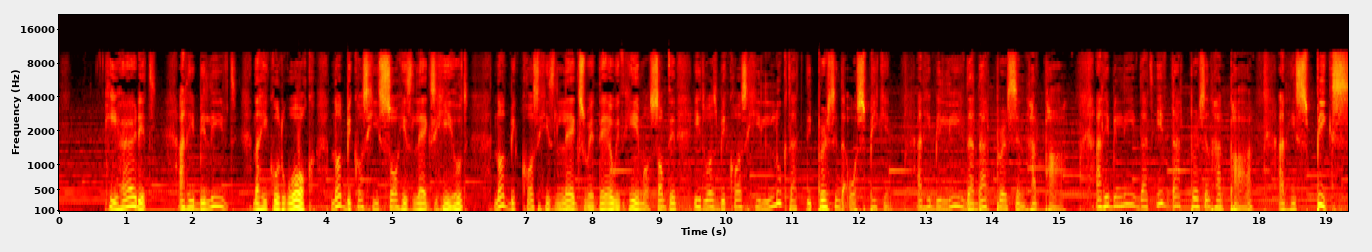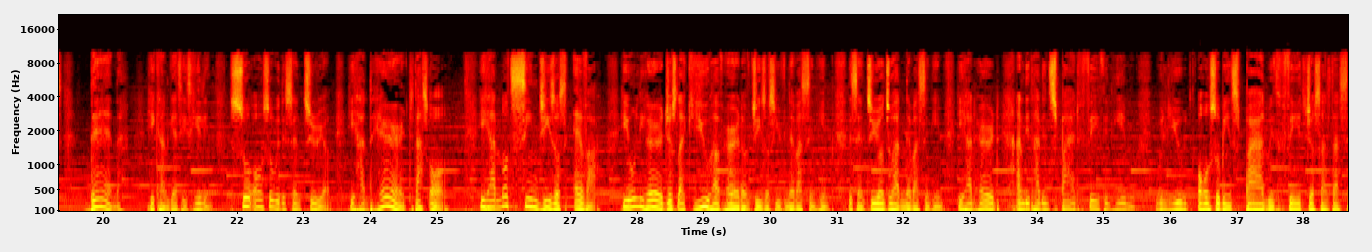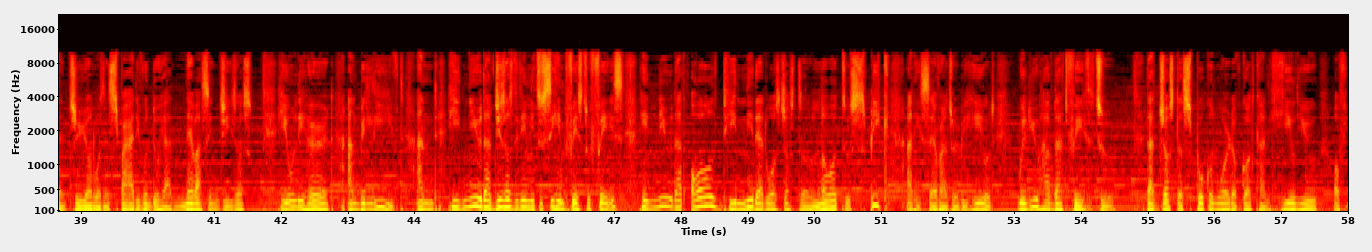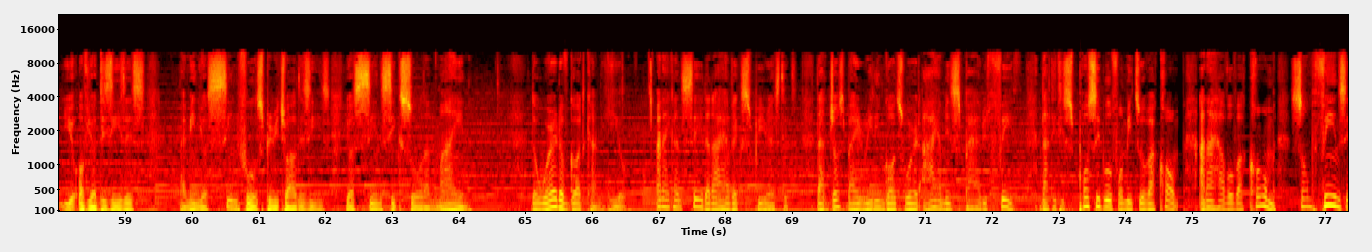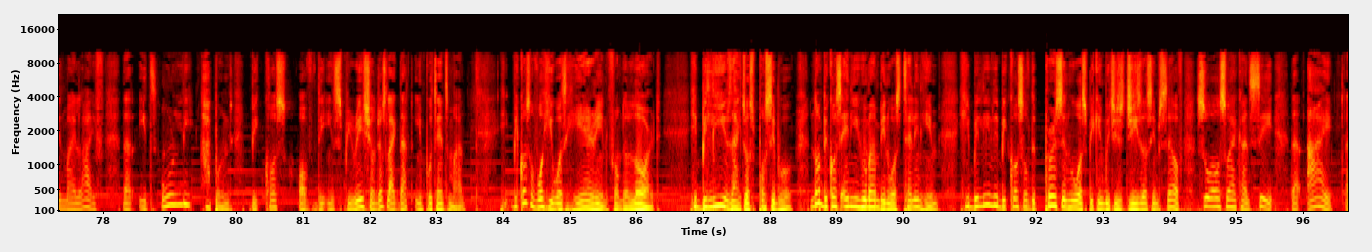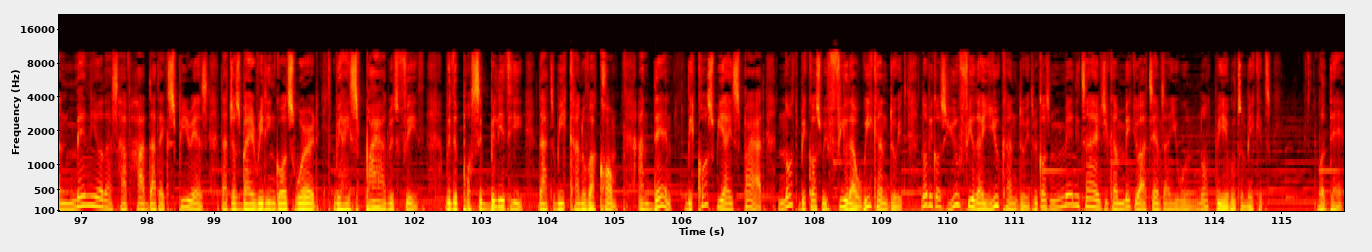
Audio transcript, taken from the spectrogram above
He heard it and he believed that he could walk, not because he saw his legs healed, not because his legs were there with him or something. It was because he looked at the person that was speaking and he believed that that person had power. And he believed that if that person had power and he speaks, then he can get his healing. So also with the centurion. He had heard, that's all. He had not seen Jesus ever. He only heard just like you have heard of Jesus. You've never seen him. The centurion too had never seen him. He had heard and it had inspired faith in him. Will you also be inspired with faith just as that centurion was inspired even though he had never seen Jesus? He only heard and believed and he knew that Jesus didn't need to see him face to face. He knew that all he needed was just the Lord to speak and his servants will be healed. Will you have that faith too? That just the spoken word of God can heal you of you, of your diseases. I mean your sinful spiritual disease, your sin sick soul and mind. The word of God can heal. And I can say that I have experienced it. That just by reading God's word, I am inspired with faith that it is possible for me to overcome. And I have overcome some things in my life that it only happened because of the inspiration, just like that impotent man because of what he was hearing from the Lord, he believed that it was possible. Not because any human being was telling him, he believed it because of the person who was speaking, which is Jesus himself. So also I can say that I and many others have had that experience that just by reading God's word, we are inspired with faith, with the possibility that we can overcome. And then because we are inspired, not because we feel that we can do it, not because you feel that you can do it, because many times you can make your attempt and you will not be able to make it. But then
